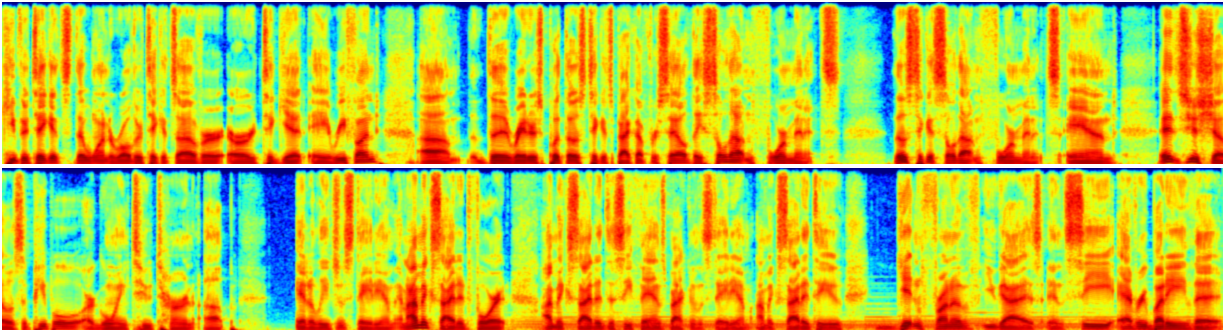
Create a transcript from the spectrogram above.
keep their tickets, that wanted to roll their tickets over or to get a refund. Um, the Raiders put those tickets back up for sale. They sold out in four minutes. Those tickets sold out in four minutes. And it just shows that people are going to turn up at Allegiant Stadium, and I'm excited for it. I'm excited to see fans back in the stadium. I'm excited to get in front of you guys and see everybody that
